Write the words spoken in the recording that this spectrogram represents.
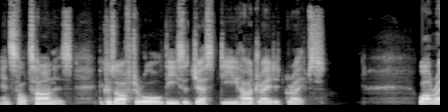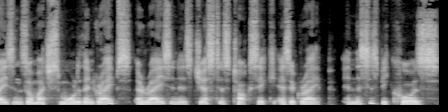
and sultanas, because after all, these are just dehydrated grapes. While raisins are much smaller than grapes, a raisin is just as toxic as a grape, and this is because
